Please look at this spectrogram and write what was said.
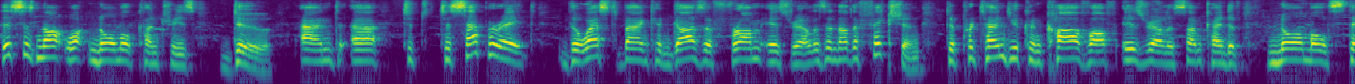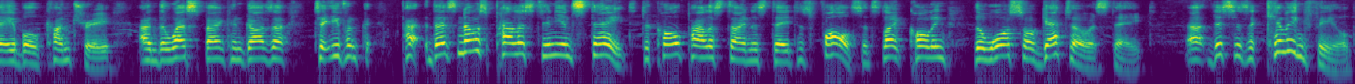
This is not what normal countries do. And uh, to, to separate the West Bank and Gaza from Israel is another fiction. To pretend you can carve off Israel as some kind of normal, stable country, and the West Bank and Gaza to even. There's no Palestinian state. To call Palestine a state is false. It's like calling the Warsaw Ghetto a state. Uh, this is a killing field,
